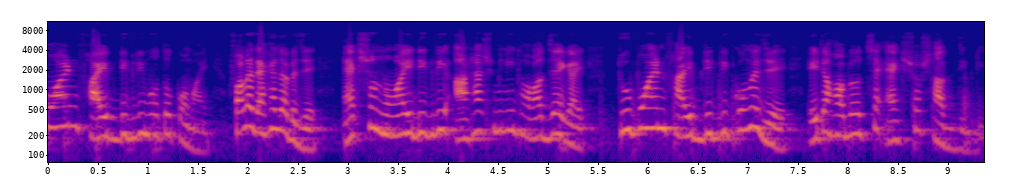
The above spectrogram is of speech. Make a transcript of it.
point five degree মতো কমায়। ফলে দেখা যাবে যে একশো নয় ডিগ্রি আঠাশ মিনিট হওয়ার জায়গায় টু পয়েন্ট ফাইভ ডিগ্রি কমে যে এটা হবে হচ্ছে একশো সাত ডিগ্রি।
